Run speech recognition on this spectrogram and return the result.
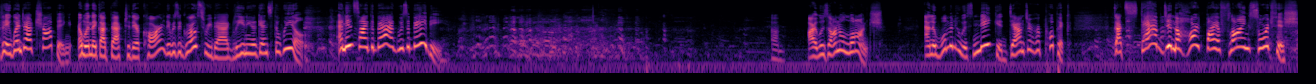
they went out shopping, and when they got back to their car, there was a grocery bag leaning against the wheel, and inside the bag was a baby. Um, I was on a launch, and a woman who was naked down to her pupik got stabbed in the heart by a flying swordfish.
